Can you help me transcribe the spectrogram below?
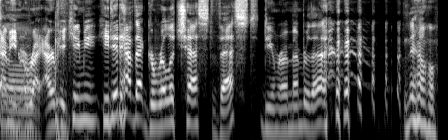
I mean, right? Are you kidding me? He did have that gorilla chest vest. Do you remember that? No.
